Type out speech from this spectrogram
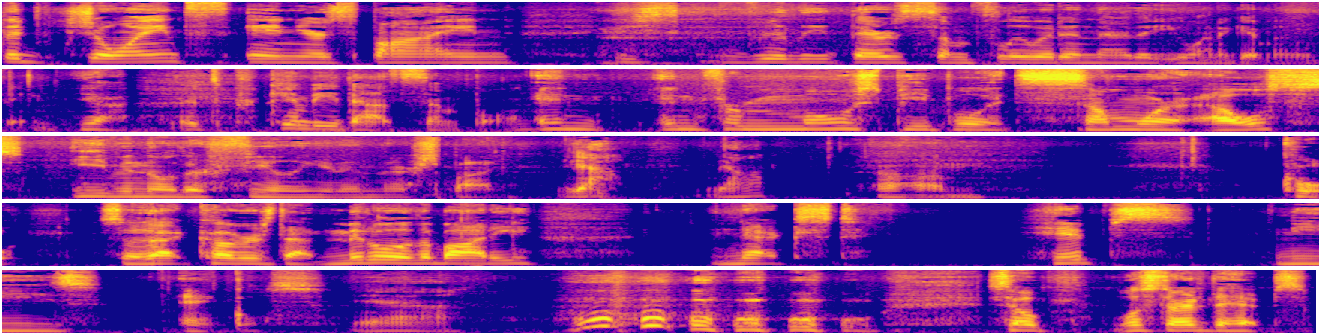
the joints in your spine, you really, there's some fluid in there that you want to get moving. Yeah. It can be that simple. And and for most people, it's somewhere else, even though they're feeling it in their spine. Yeah, yeah. Cool. So that covers that middle of the body. Next, hips, knees, ankles. Yeah. So we'll start at the hips.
